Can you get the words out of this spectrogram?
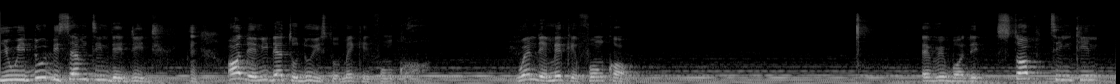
You will do the same thing they did. All they needed to do is to make a phone call. When they make a phone call, everybody stop thinking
